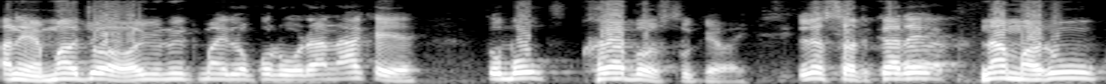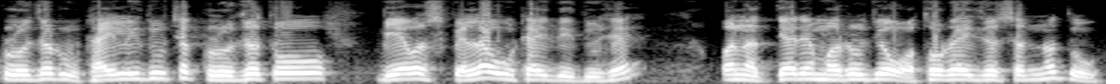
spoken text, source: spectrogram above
અને એમાં જો આવા યુનિટમાં એ લોકો રોડા નાખે, તો બહુ ખરાબ વસ્તુ કહેવાય. એટલે સરકારે, ના, મારું ક્લોઝર ઉઠાવી લીધું છે. ક્લોઝર તો બે વર્ષ પહેલાં ઉઠાવી દીધું છે. પણ અત્યારે મારું જે ઓથોરાઇઝેશન નહોતું,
